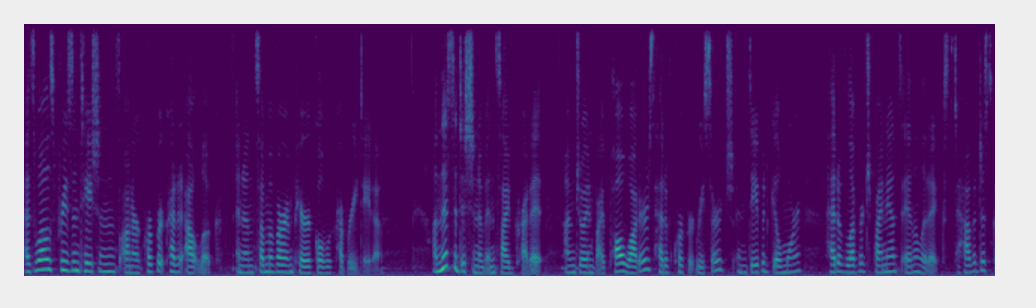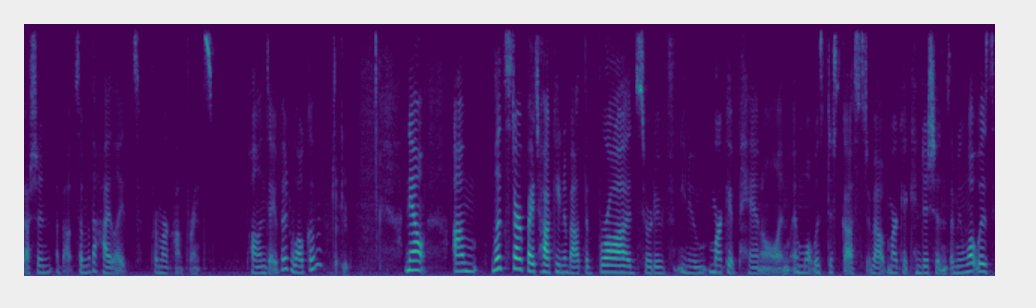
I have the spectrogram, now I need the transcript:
as well as presentations on our corporate credit outlook and on some of our empirical recovery data. On this edition of Inside Credit, I'm joined by Paul Watters, Head of Corporate Research, and David Gillmor, Head of Leverage Finance Analytics, to have a discussion about some of the highlights from our conference. Paul and David, welcome. Thank you. Now, um, let's start by talking about the broad sort of you know market panel and, and what was discussed about market conditions. I mean, what was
